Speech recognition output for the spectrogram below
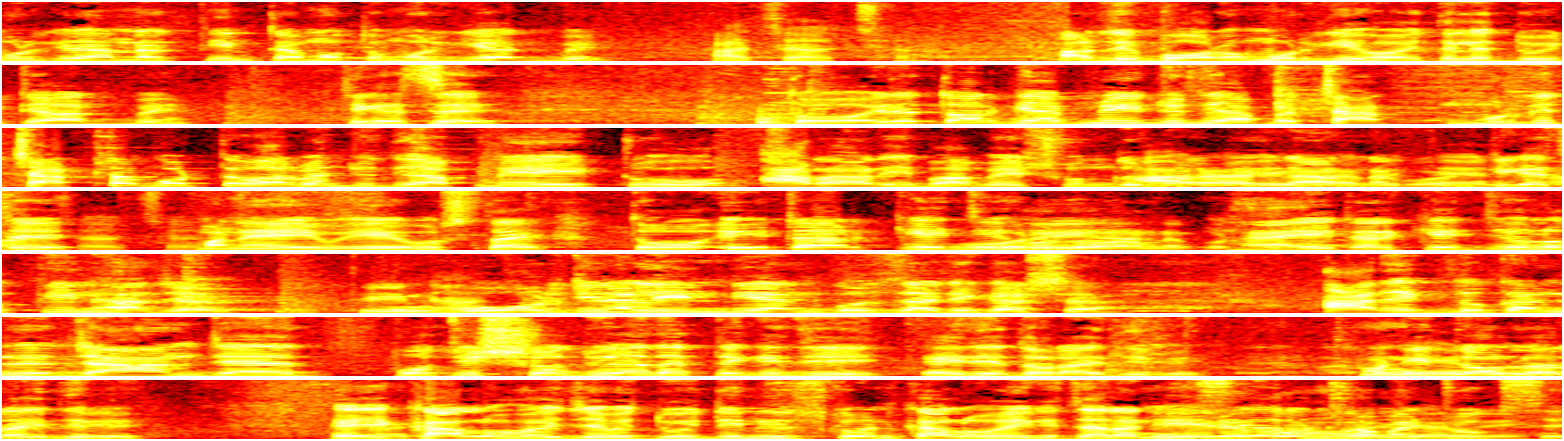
মুরগি রান্নার তিনটা মতো মুরগি আসবে আচ্ছা আচ্ছা। আর যদি বড় মুরগি হয় তাহলে দুইটা আসবে ঠিক আছে? তো এটা তো আর কি আপনি যদি আপনি চার মুরগি চারটা করতে পারবেন যদি আপনি একটু আড়াআড়ি ভাবে সুন্দর রান্না করেন ঠিক আছে? আচ্ছা, আচ্ছা। মানে এই অবস্থায়। তো এটার কেজি হলো হ্যাঁ এটার কেজি হলো তিন হাজার। 3000 অরিজিনাল ইন্ডিয়ান গুজরাটি কাঁসা আরেক দোকান যদি যান যে পঁচিশশো দুই হাজার টাকা কেজি এই যে ধরাই দিবে। মানে পিতল ধরাই দিবে? এই কালো হয়ে যাবে দুই দিন ইউজ করেন কালো হয়ে গেছে। যারা মানে নিচে এরকম সবাই ঠকছে।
